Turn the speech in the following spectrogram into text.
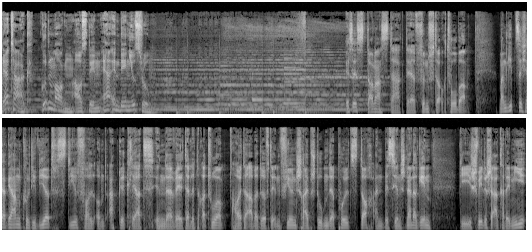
Der Tag. Guten Morgen aus dem RND Newsroom. Es ist Donnerstag, der 5. Oktober. Man gibt sich ja gern kultiviert, stilvoll und abgeklärt in der Welt der Literatur. Heute aber dürfte in vielen Schreibstuben der Puls doch ein bisschen schneller gehen. Die Schwedische Akademie,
